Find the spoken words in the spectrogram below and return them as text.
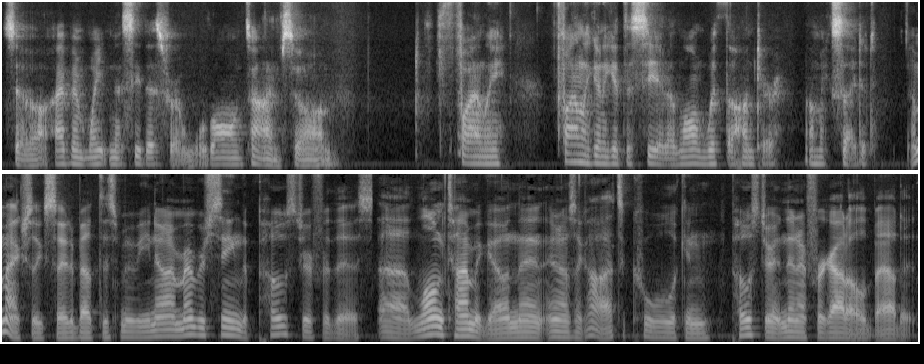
So I've been waiting to see this for a long time. So I'm finally, finally going to get to see it along with the Hunter. I'm excited. I'm actually excited about this movie. You know, I remember seeing the poster for this uh, a long time ago, and then and I was like, "Oh, that's a cool looking poster," and then I forgot all about it.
